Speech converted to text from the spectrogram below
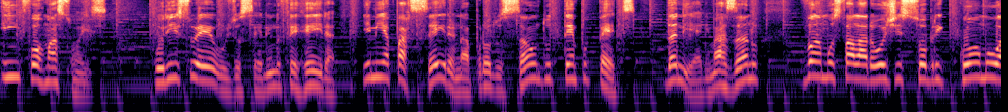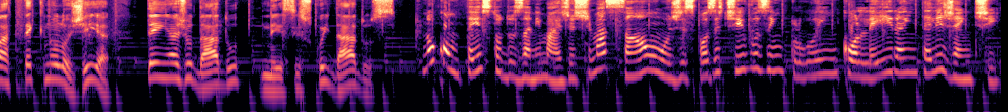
informações. Por isso, eu, Juscelino Ferreira, e minha parceira na produção do Tempo Pets, Daniele Marzano, vamos falar hoje sobre como a tecnologia tem ajudado nesses cuidados. No contexto dos animais de estimação, os dispositivos incluem coleira inteligente,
